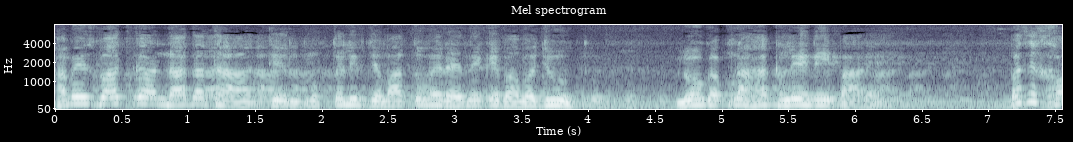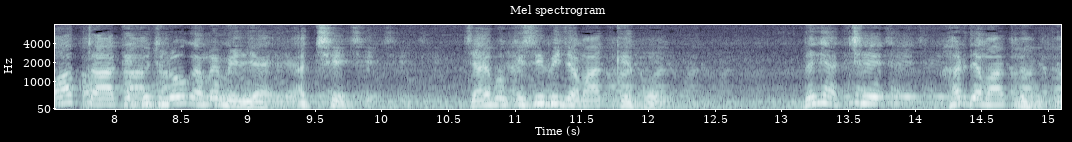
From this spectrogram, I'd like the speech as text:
हमें इस बात का अंदाज़ा था कि मुख्तलिफ़ जमातों में रहने के बावजूद लोग अपना हक ले नहीं पा रहे बस एक ख्वाब था कि कुछ लोग हमें मिल जाए, अच्छे, चाहे वो किसी भी जमात के हों। देखिए, अच्छे हर जमात में होते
